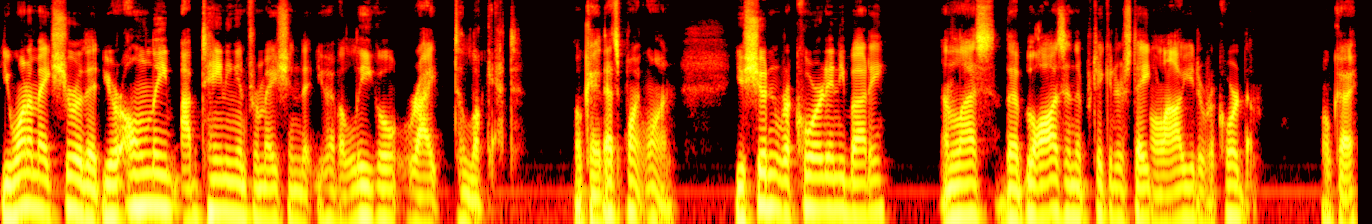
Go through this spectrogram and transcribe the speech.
You want to make sure that you're only obtaining information that you have a legal right to look at. Okay, that's point one. You shouldn't record anybody unless the laws in the particular state allow you to record them. Okay,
